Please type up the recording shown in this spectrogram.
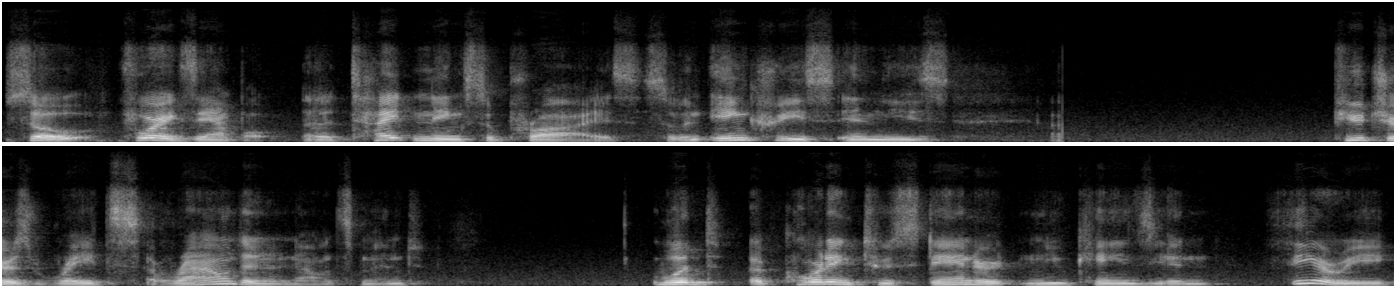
so for example, a tightening surprise, so an increase in these uh, futures rates around an announcement would, according to standard New Keynesian theory,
